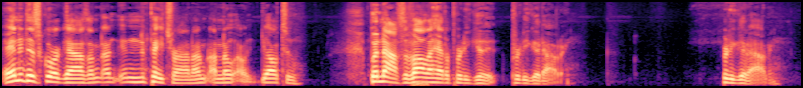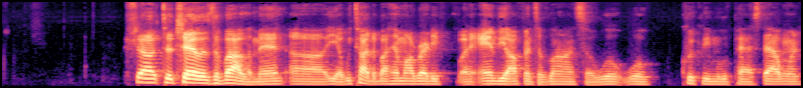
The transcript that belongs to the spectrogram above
And the Discord guys, I'm, I'm in the Patreon. I'm, I know y'all too. But now Zavala had a pretty good pretty good outing. Pretty good outing. Shout out to Chandler Zavala, man. Uh, yeah, we talked about him already uh, and the offensive line, so we'll we'll quickly move past that one.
